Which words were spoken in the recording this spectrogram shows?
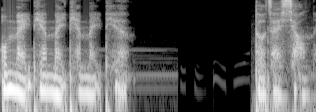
我每天每天每天都在想你。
